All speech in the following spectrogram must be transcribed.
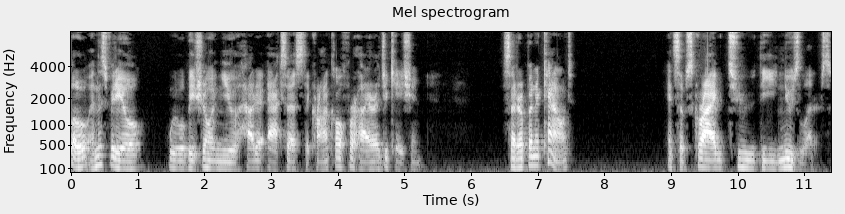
Hello, in this video we will be showing you how to access the Chronicle for Higher Education, set up an account, and subscribe to the newsletters.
